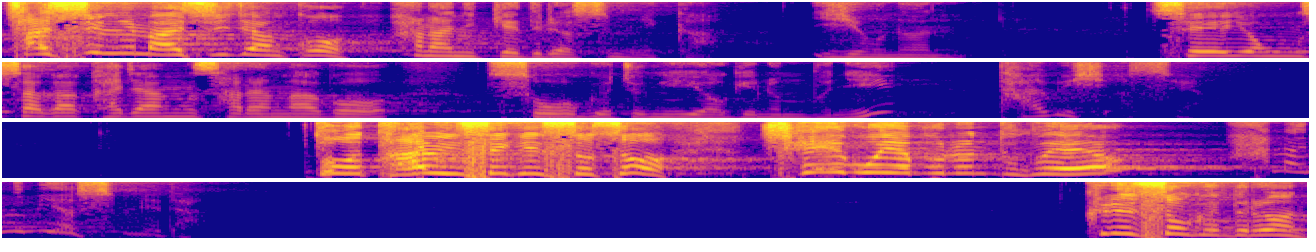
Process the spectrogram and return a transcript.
자신이 마시지 않고 하나님께 드렸습니까? 이유는 세 용사가 가장 사랑하고 소교중히 여기는 분이 다윗이었어요. 또 다윗에게 있어서 최고의 분은 누구예요? 하나님이었습니다. 그래서 그들은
